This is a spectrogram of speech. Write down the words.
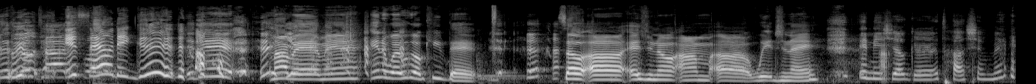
It sounded good. It did. My bad, man. Anyway, we're gonna keep that. So, uh, as you know, I'm uh with Janae. and it's your girl Tasha May.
